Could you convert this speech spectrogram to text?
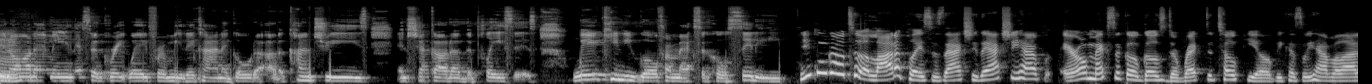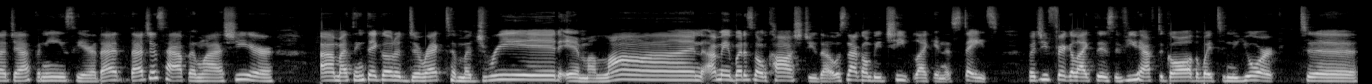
You know what I mean? It's a great way for me to kind of go to other countries and check out other places. Where can you go from Mexico City? You can go to a lot of places actually. They actually have Aero Mexico goes direct to Tokyo because we have a lot of Japanese here. That that just happened last year. Um, I think they go to direct to Madrid and Milan. I mean, but it's gonna cost you though. It's not gonna be cheap like in the States. But you figure like this, if you have to go all the way to New York to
